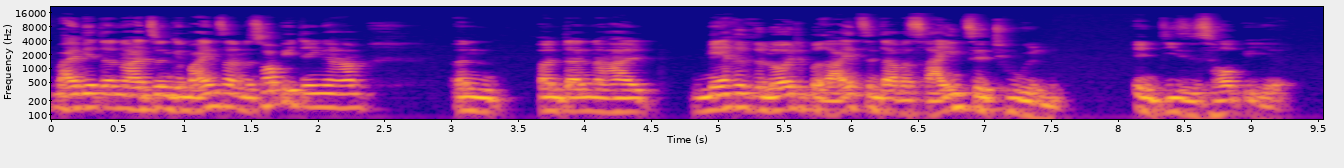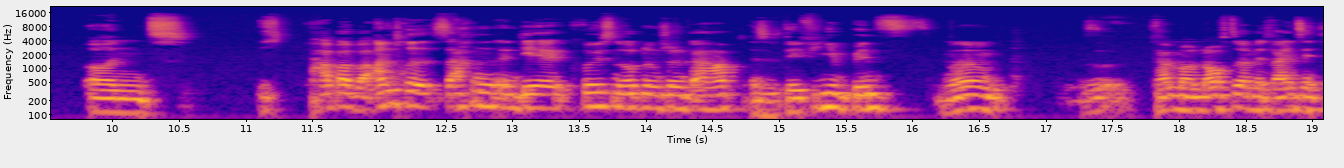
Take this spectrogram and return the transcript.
weil wir dann halt so ein gemeinsames Hobby-Ding haben und, und dann halt mehrere Leute bereit sind, da was reinzutun in dieses Hobby. Und ich habe aber andere Sachen in der Größenordnung schon gehabt. Also Delphinium Pins, ne, kann man noch so mit reinziehen,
